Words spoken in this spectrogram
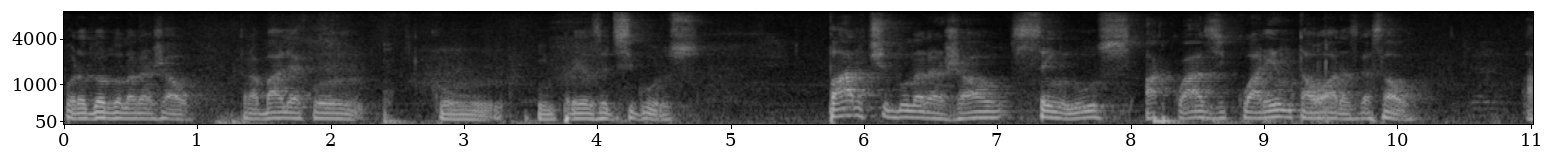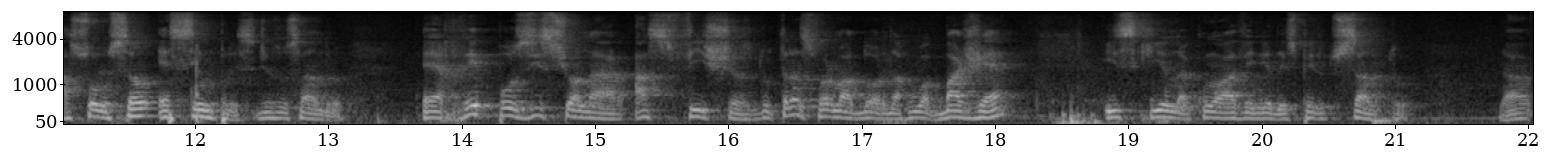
morador do Laranjal, trabalha com, com empresa de seguros. Parte do Laranjal sem luz há quase 40 horas, Gastão. A solução é simples, diz o Sandro. É reposicionar as fichas do transformador da rua Bagé, esquina com a Avenida Espírito Santo. Né?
